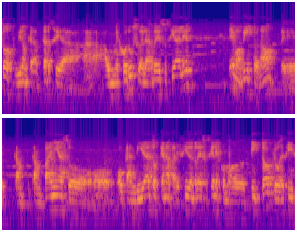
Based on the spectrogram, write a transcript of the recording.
todos tuvieron que adaptarse a, un mejor uso de las redes sociales. Hemos visto, ¿no? Eh, campañas o, candidatos que han aparecido en redes sociales como TikTok, que vos decís,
